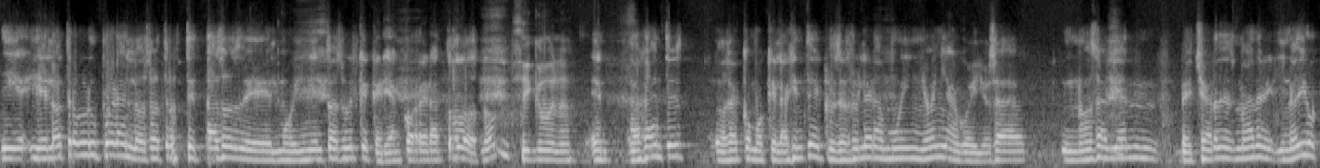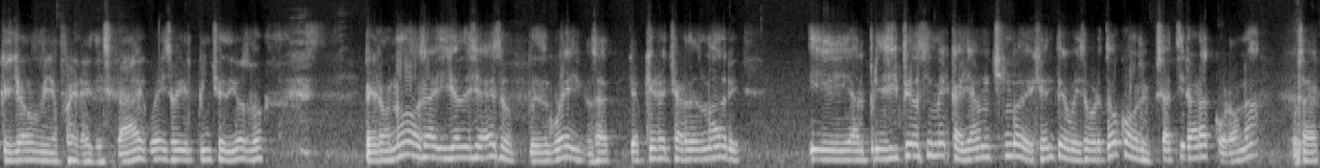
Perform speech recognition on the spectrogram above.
Y, el otro grupo eran los otros tetazos del movimiento azul que querían correr a todos, ¿no? Sí, cómo no. ajá, entonces, o sea, como que la gente de Cruz Azul era muy ñoña, güey. O sea, no sabían echar desmadre. Y no digo que yo fuera y dije, ay, güey, soy el pinche Dios, ¿no? Pero no, o sea, y yo decía eso, pues, güey, o sea, yo quiero echar desmadre. Y al principio sí me caía un chingo de gente, güey, sobre todo cuando le empecé a tirar a Corona. O sea,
